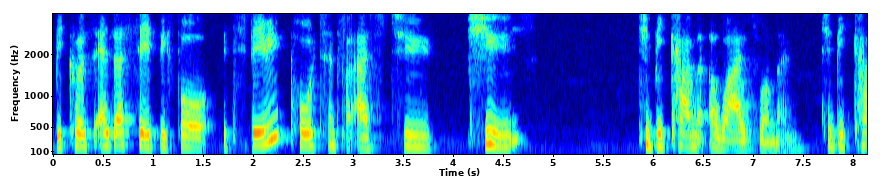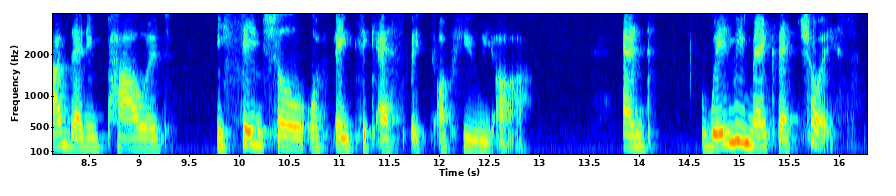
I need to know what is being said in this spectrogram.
Because as I said before, it's very important for us to choose to become a wise woman, to become that empowered, essential, authentic aspect of who we are. And when we make that choice,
